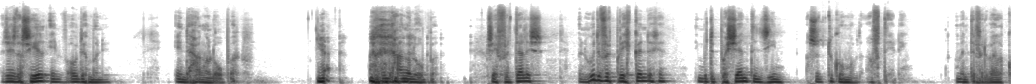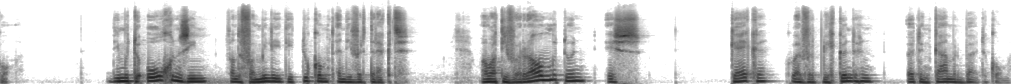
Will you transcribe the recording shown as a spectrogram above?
Zei, dat is heel eenvoudig, menu. In de hangen lopen. Ja. In de hangen lopen. Ik zeg, vertel eens, een goede verpleegkundige die moet de patiënten zien als ze toekomen op de afdeling. Om hen te verwelkomen. Die moet de ogen zien van de familie die toekomt en die vertrekt. Maar wat die vooral moet doen, is kijken hoe er verpleegkundigen uit een kamer buiten komen.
